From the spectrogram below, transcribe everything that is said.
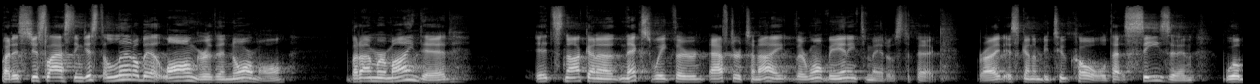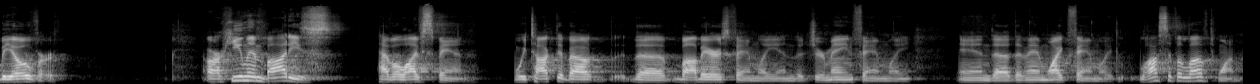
but it's just lasting just a little bit longer than normal. But I'm reminded it's not going to, next week, there, after tonight, there won't be any tomatoes to pick, right? It's going to be too cold. That season will be over. Our human bodies have a lifespan. We talked about the Bob Ayers family and the Germain family and uh, the Van Wyck family. Loss of a loved one.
